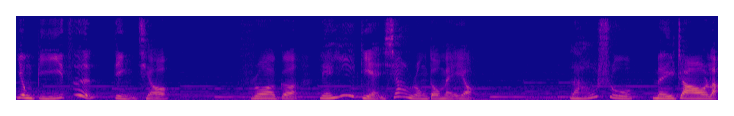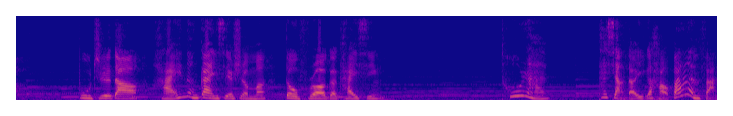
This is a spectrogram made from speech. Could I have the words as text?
用鼻子顶球，Frog 连一点笑容都没有。老鼠没招了。不知道还能干些什么逗 Frog 开心。突然，他想到一个好办法，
